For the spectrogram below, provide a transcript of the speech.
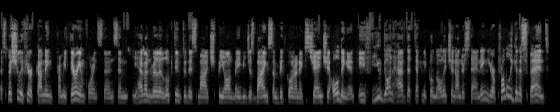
especially if you're coming from Ethereum, for instance, and you haven't really looked into this much beyond maybe just buying some Bitcoin on exchange and holding it. If you don't have that technical knowledge and understanding, you're probably going to spend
